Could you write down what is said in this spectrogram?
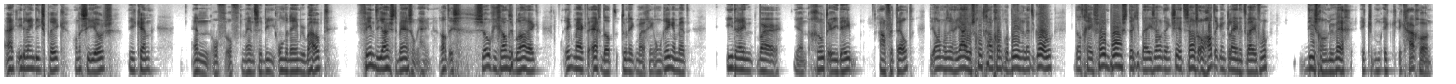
eigenlijk iedereen die ik spreek, van de CEO's die ik ken. En of, of mensen die ondernemen überhaupt. Vind de juiste mensen om je heen. Dat is zo gigantisch belangrijk. Ik merkte echt dat toen ik me ging omringen met iedereen waar je een groter idee aan vertelt. Die allemaal zeggen, ja is goed, gaan we gewoon proberen, let's go. Dat geeft zo'n boost dat je bij jezelf denkt, shit, zelfs al had ik een kleine twijfel, die is gewoon nu weg. Ik, ik, ik ga gewoon.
